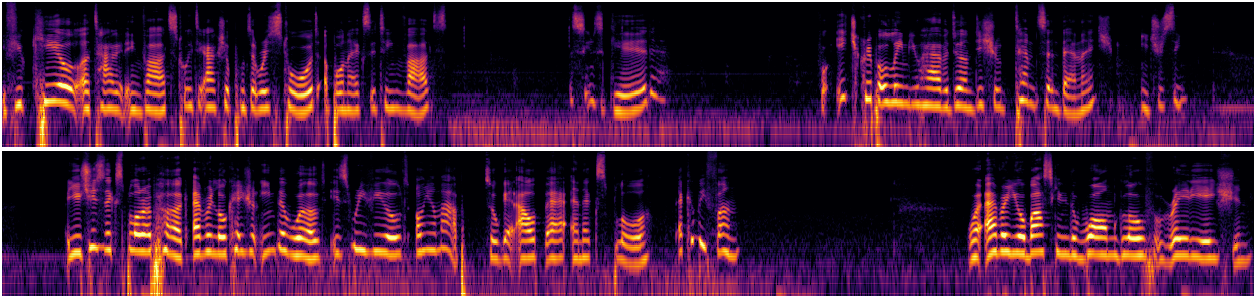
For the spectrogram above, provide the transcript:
if you kill a target in VATS, 20 action points are restored upon exiting VATS. This seems good. For each crippled limb you have, do an additional 10% damage. Interesting. You choose the Explorer perk, every location in the world is revealed on your map. So get out there and explore. That could be fun. Wherever you're basking in the warm glow of radiation.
